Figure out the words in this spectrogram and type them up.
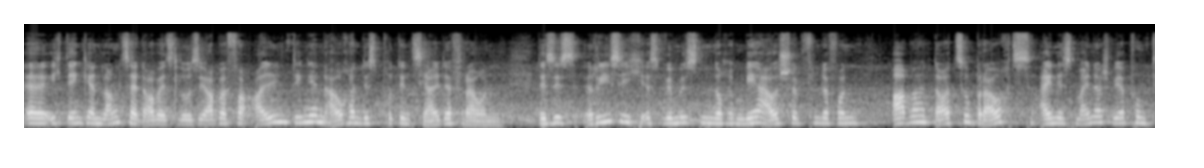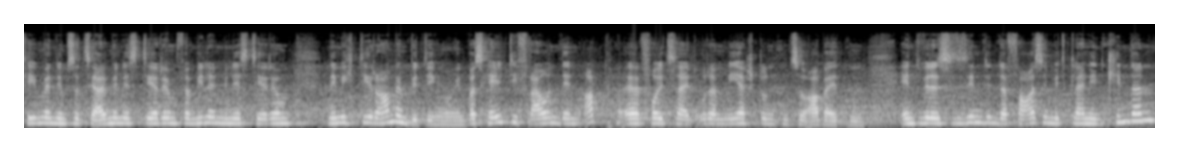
Äh, ich denke an Langzeitarbeitslose, aber vor allen Dingen auch an das Potenzial der Frauen. Das ist riesig. Wir müssen noch mehr ausschöpfen davon. Aber dazu braucht es eines meiner Schwerpunktthemen im Sozialministerium, Familienministerium, nämlich die Rahmenbedingungen. Was hält die Frauen denn ab, äh, Vollzeit oder mehr Stunden zu arbeiten? Entweder sie sind in der Phase mit kleinen Kindern,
